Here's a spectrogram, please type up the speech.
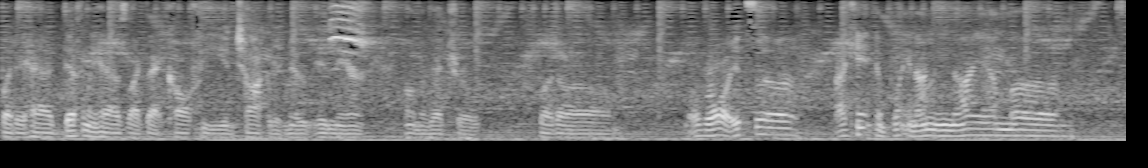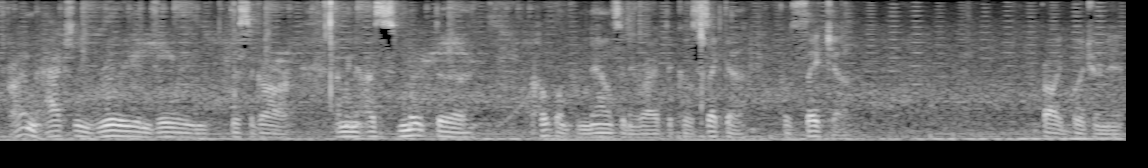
But it had definitely has like that coffee and chocolate note in there on the retro. But uh, overall, it's uh, I can't complain. I mean, I am uh, I am actually really enjoying this cigar. I mean, I smoked the, I hope I'm pronouncing it right, the Cosecha, Cosecha probably butchering it,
